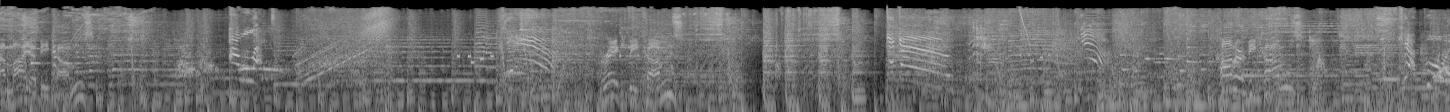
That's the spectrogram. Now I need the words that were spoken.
Amaya becomes Owlette! Greg becomes Gecko. Connor becomes Catboy!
